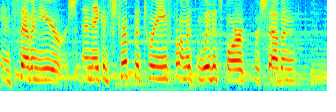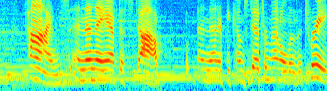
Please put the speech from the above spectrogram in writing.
in seven years, and they can strip the tree from it with its bark for seven times and then they have to stop and then it becomes detrimental to the tree.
